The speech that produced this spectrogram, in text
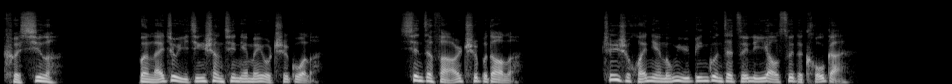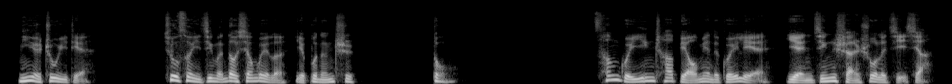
可惜了，本来就已经上千年没有吃过了，现在反而吃不到了，真是怀念龙鱼冰棍在嘴里咬碎的口感。你也注意点，就算已经闻到香味了，也不能吃。”咚。苍鬼阴差表面的鬼脸，眼睛闪烁了几下，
